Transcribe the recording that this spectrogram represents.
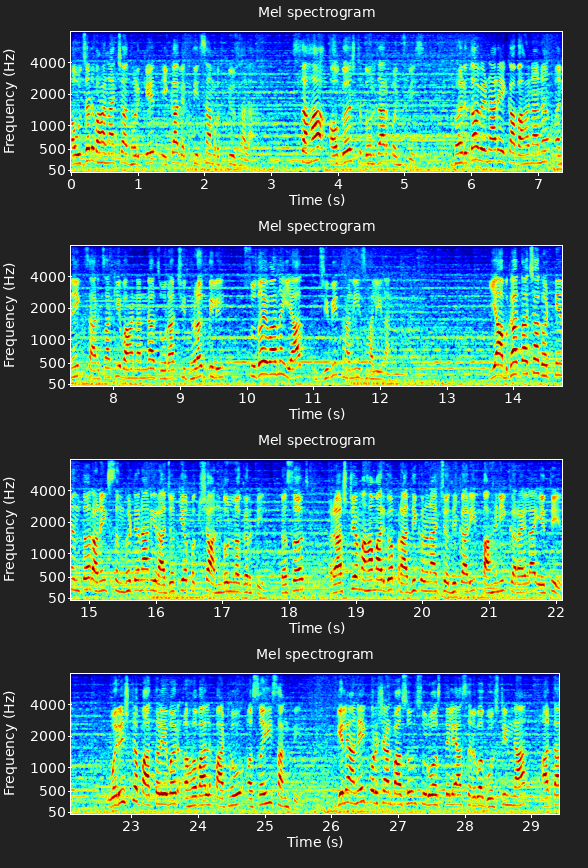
अवजड वाहनाच्या धडकेत एका व्यक्तीचा मृत्यू झाला. सहा ऑगस्ट दोन हजार पंचवीस. भरधाव येणाऱ्या एका वाहनानं अनेक चारचाकी वाहनांना जोराची धडक दिली. सुदैवानं यात जीवितहानी झाली नाही. या अपघाताच्या घटनेनंतर अनेक संघटना आणि राजकीय पक्ष आंदोलनं करतील. तसंच राष्ट्रीय महामार्ग प्राधिकरणाचे अधिकारी पाहणी करायला येतील. वरिष्ठ पातळीवर अहवाल पाठवू असंही सांगतील. गेल्या अनेक वर्षांपासून सुरू असलेल्या सर्व गोष्टींना आता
